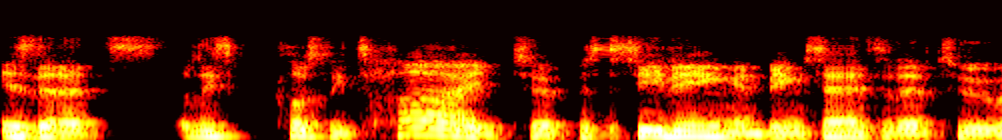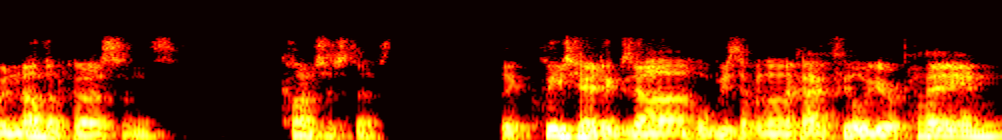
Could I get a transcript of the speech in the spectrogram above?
is that it's at least closely tied to perceiving and being sensitive to another person's consciousness. The cliched example would be something like, I feel your pain.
